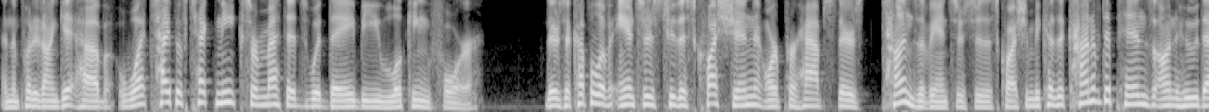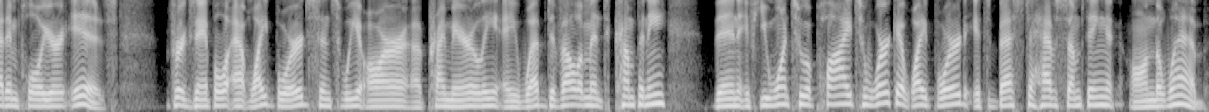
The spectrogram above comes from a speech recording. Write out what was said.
and then put it on GitHub, what type of techniques or methods would they be looking for? There's a couple of answers to this question, or perhaps there's tons of answers to this question because it kind of depends on who that employer is. For example, at Whiteboard, since we are uh, primarily a web development company, then if you want to apply to work at Whiteboard, it's best to have something on the web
